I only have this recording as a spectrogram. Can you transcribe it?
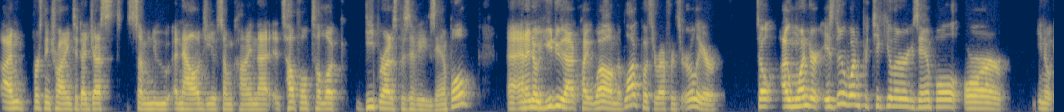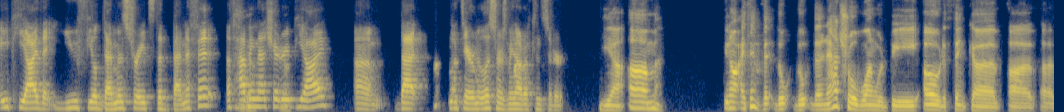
I'm personally trying to digest some new analogy of some kind that it's helpful to look deeper at a specific example. And I know you do that quite well in the blog post I referenced earlier. So I wonder, is there one particular example or you know API that you feel demonstrates the benefit of having yeah, that shared yeah. API um, that let's say our listeners may not have considered? Yeah. Um, you know, I think that the, the, the natural one would be oh to think of uh, uh,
